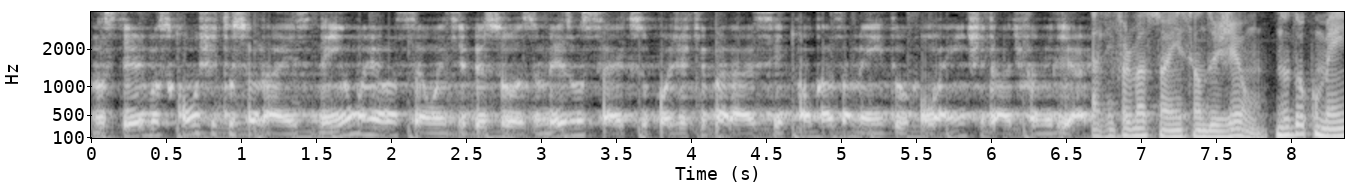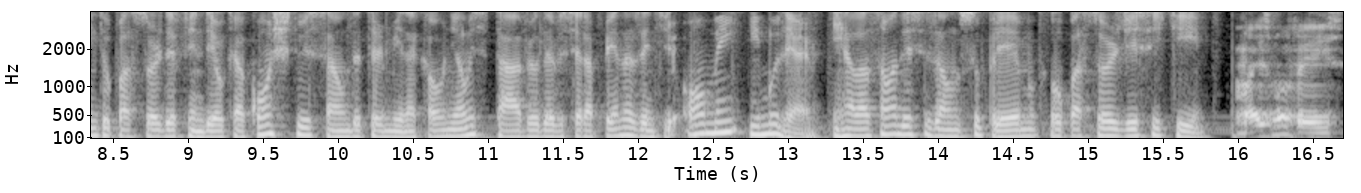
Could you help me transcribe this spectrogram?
nos termos constitucionais, nenhuma relação entre pessoas do mesmo sexo pode equiparar-se ao casamento ou à entidade familiar. As informações são do G1. No documento, o pastor defendeu que a Constituição determina que a união estável deve ser apenas entre homem e mulher. Em relação à decisão do Supremo, o pastor disse que, mais uma vez,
